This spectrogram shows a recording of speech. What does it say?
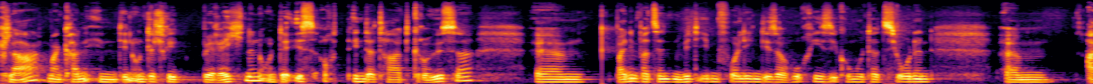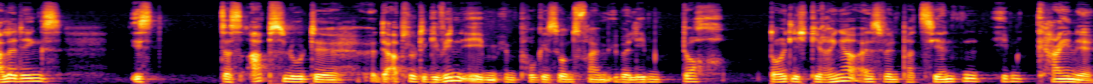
klar, man kann den Unterschied berechnen und der ist auch in der Tat größer. Ähm, bei den Patienten mit eben Vorliegen dieser Hochrisikomutationen. Ähm, allerdings ist das absolute, der absolute Gewinn eben im progressionsfreien Überleben doch deutlich geringer, als wenn Patienten eben keine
